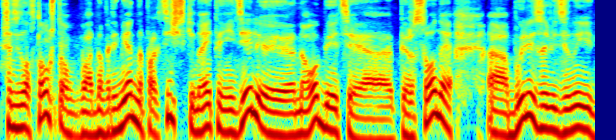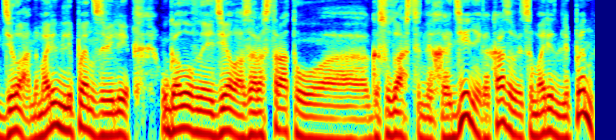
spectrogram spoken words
Все дело в том, что одновременно практически на этой неделе на обе эти а, персоны а, были заведены дела. На Марин Ле Пен завели уголовное дело за растрату а, государственных денег. Оказывается, Марин Ле Пен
